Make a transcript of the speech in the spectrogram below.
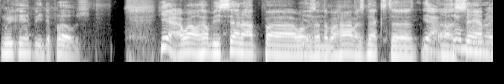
where he can't be deposed Yeah, well, he'll be set up. Uh, what was in the Bahamas next to Yeah, uh, Sam right-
